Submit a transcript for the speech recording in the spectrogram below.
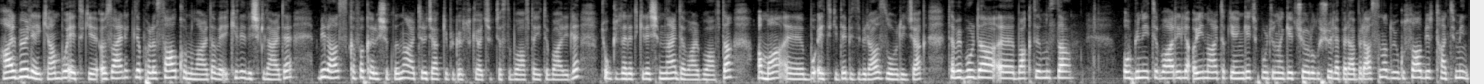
Hal böyleyken bu etki özellikle parasal konularda ve ikili ilişkilerde biraz kafa karışıklığını artıracak gibi gözüküyor açıkçası bu hafta itibariyle. Çok güzel etkileşimler de var bu hafta ama e, bu etki de bizi biraz zorlayacak. Tabi burada e, baktığımızda o gün itibariyle ayın artık yengeç burcuna geçiyor oluşuyla beraber aslında duygusal bir tatmin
